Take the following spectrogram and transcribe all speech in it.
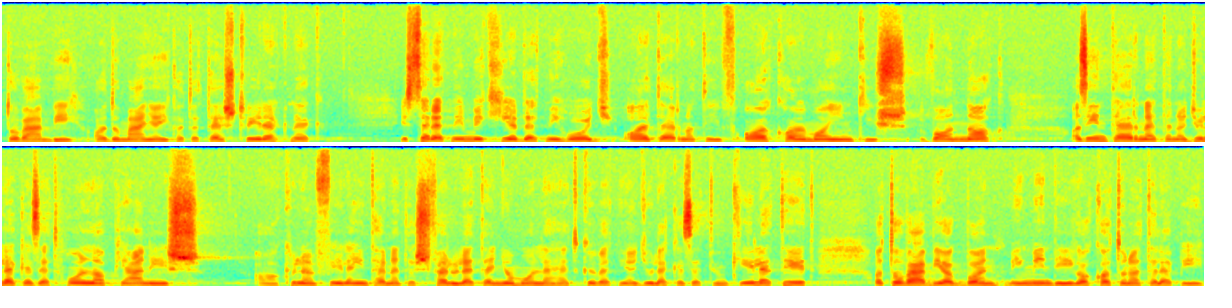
további adományaikat a testvéreknek, és szeretném még hirdetni, hogy alternatív alkalmaink is vannak. Az interneten, a gyülekezet honlapján és a különféle internetes felületen nyomon lehet követni a gyülekezetünk életét. A továbbiakban még mindig a katonatelepi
